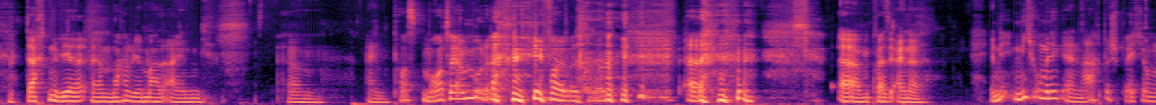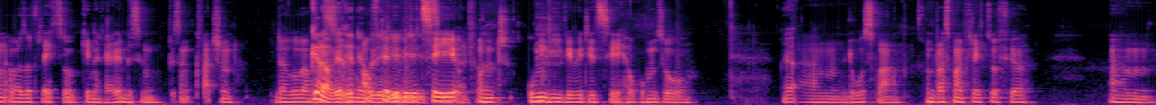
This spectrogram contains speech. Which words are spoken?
dachten wir, äh, machen wir mal ein, ähm, ein Postmortem oder wie wollen wir das äh, ähm, quasi eine, ja, nicht unbedingt eine Nachbesprechung, aber so vielleicht so generell ein bisschen, bisschen quatschen darüber, Genau, was wir reden auf über die der WWDC, WWDC und um die WWDC herum so Ja. ähm, los war und was man vielleicht so für, ähm,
